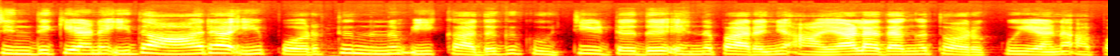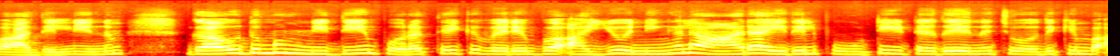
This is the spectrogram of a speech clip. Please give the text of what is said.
ചിന്തിക്കുകയാണ് ഇത് ആരാ ഈ പുറത്തു നിന്നും ഈ കഥക് കുറ്റിയിട്ടത്? എന്ന് പറഞ്ഞ് അയാൾ അതങ്ങ് തുറക്കുകയാണ്. അപ്പോൾ അതിൽ നിന്നും ഗൗതമും നിധിയും പുറത്തേക്ക് വരുമ്പോൾ അയ്യോ നിങ്ങൾ ആരാ ഇതിൽ പൂട്ടിയിട്ടത്? എന്ന് ചോദിക്കുമ്പോൾ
